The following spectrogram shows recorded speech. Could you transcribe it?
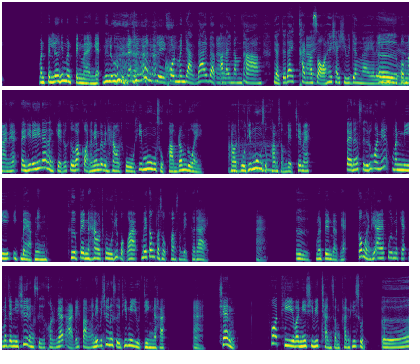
มันเป็นเรื่องที่มันเป็นมาอย่างเงี้ยไม่รู้เหมือนกันว่ามันคือยังไงคนมันอยากได้แบบอ่าอะไรนำทาง อยากจะได้ใครมาใช่สอนให้ใช้ชีวิตยังไงอะไรอเอย่างงี้อใช่ไหประมาณเนี้ยแต่ทีนี้ที่น่าสังเกตก็คือว่าก่อนหน้านี้มันเป็น how to ที่มุ่งสู่ความร่ำรวย how to ที่มุ่งสู่ความสำเร็จใช่ไหมแต่หนังสือทุกวันเนี้ยมันมีอีกแบบหนึ่งคือเป็น how to ที่บอกว่าไม่ต้องประสบความสำเร็จก็ได้ อ่าเออ มันเป็นแบบเนี้ย ก็เหมือนที่ไอ้ายพูดเมื่อกี้มันจะมีชื่อหนังสือขออนุญาตอ่านให้ฟัง อันนี้เป็นชื่อหนังสือที่มีอยู่จริงนะคะ อ่า เช่น โทษทีวันนี้ชีวิตฉันสำคัญที่สุดเอ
